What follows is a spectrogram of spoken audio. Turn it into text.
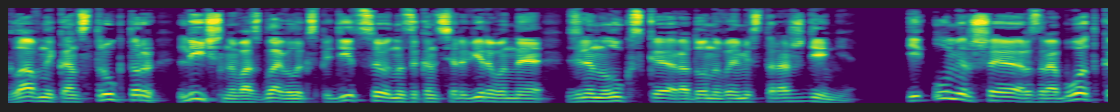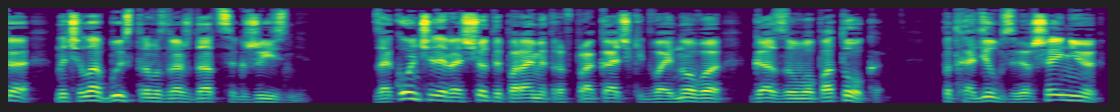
Главный конструктор лично возглавил экспедицию на законсервированное Зеленолукское радоновое месторождение, и умершая разработка начала быстро возрождаться к жизни. Закончили расчеты параметров прокачки двойного газового потока. Подходил к завершению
